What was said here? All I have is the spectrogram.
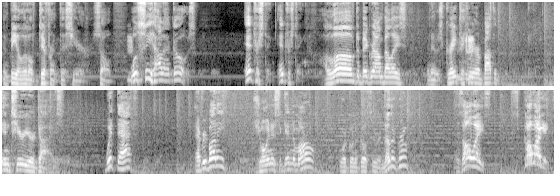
and be a little different this year. So mm-hmm. we'll see how that goes. Interesting, interesting. I love the big round bellies, and it was great to mm-hmm. hear about the interior guys. With that, everybody, join us again tomorrow. We're going to go through another group. As always, Go Vikings!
